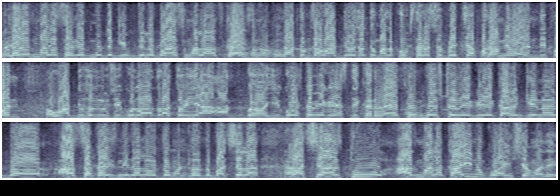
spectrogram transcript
खरंच मला सगळ्यात मोठं गिफ्ट दिलं. बस मला आज काहीच नको दादा तुमचा वाढदिवस आहे तुम्हाला खूप साऱ्या शुभेच्छा. पण धन्यवाद. आपला नंदी पण वाढदिवसाच्या दिवशी गुलाबात राहतो. या ही गोष्ट वेगळी असते खरं. नाही खूप गोष्ट वेगळी आहे. कारण की ना ब- आज सकाळीच निघालो होतो म्हटलं होतं बादशाला बादशाह आज तू आज मला काही नको आयुष्यामध्ये.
